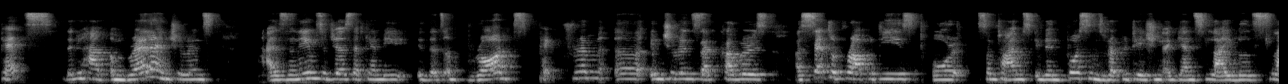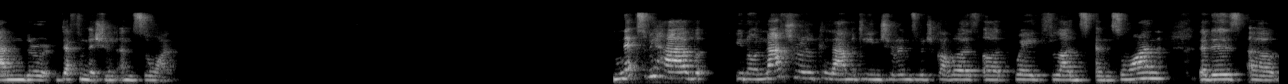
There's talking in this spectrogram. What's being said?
pets. Then you have umbrella insurance as the name suggests, that can be that's a broad spectrum uh, insurance that covers a set of properties or sometimes even person's reputation against libel, slander, defamation, and so on. Next, we have you know, natural calamity insurance, which covers earthquake, floods, and so on. That is uh,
